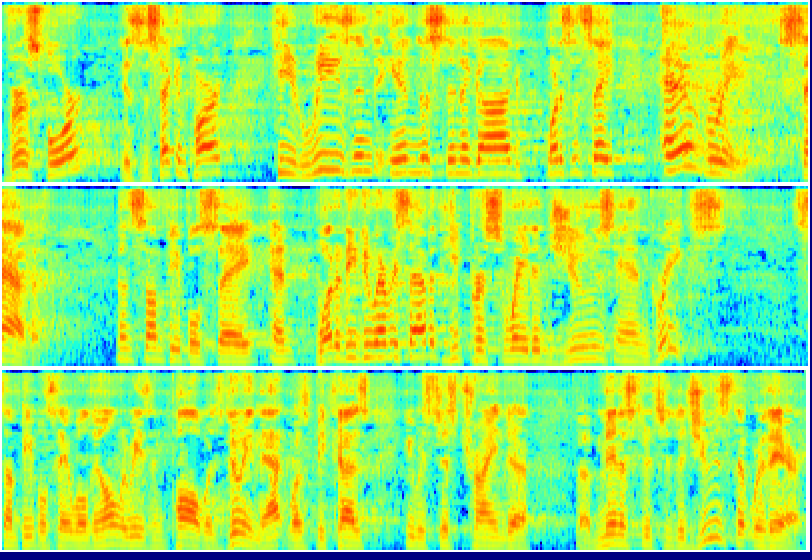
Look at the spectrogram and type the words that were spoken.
verse 4 is the second part. He reasoned in the synagogue. What does it say? Every Sabbath. And some people say, and what did he do every Sabbath? He persuaded Jews and Greeks. Some people say, well, the only reason Paul was doing that was because he was just trying to uh, minister to the Jews that were there.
